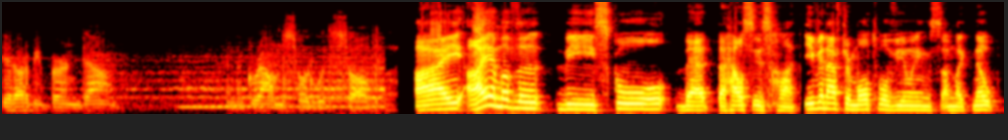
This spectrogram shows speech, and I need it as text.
It ought to be burned down and the ground sowed with salt. I I am of the the school that the house is haunted. Even after multiple viewings, I'm like, nope,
